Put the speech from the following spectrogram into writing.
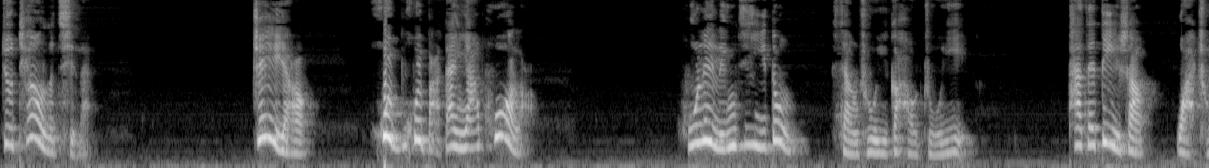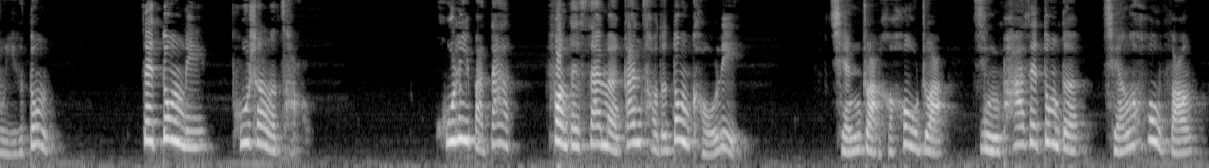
就跳了起来。这样会不会把蛋压破了？狐狸灵机一动，想出一个好主意。他在地上挖出一个洞，在洞里铺上了草。狐狸把蛋放在塞满干草的洞口里，前爪和后爪紧趴在洞的前后方，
